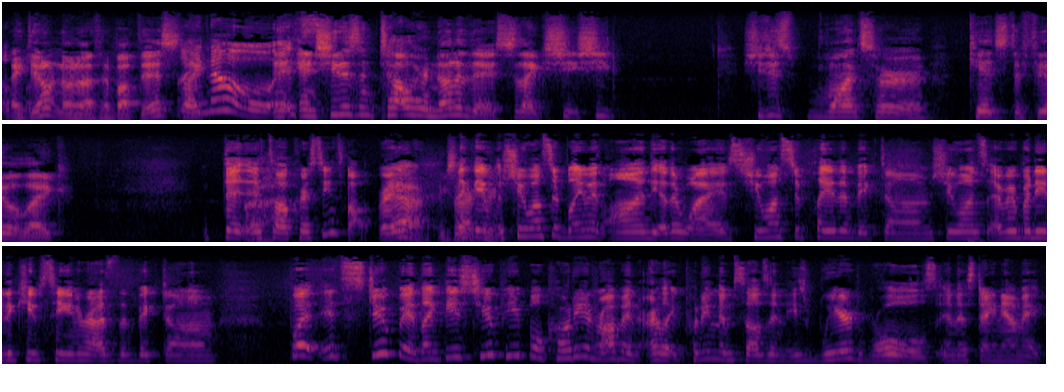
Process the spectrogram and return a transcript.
like they don't know nothing about this. Like I know. and, and she doesn't tell her none of this. Like she she she just wants her kids to feel like that it's ah. all Christine's fault, right? Yeah, exactly. Like they, she wants to blame it on the other wives. She wants to play the victim. She wants everybody to keep seeing her as the victim. But it's stupid. Like these two people, Cody and Robyn, are like putting themselves in these weird roles in this dynamic.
